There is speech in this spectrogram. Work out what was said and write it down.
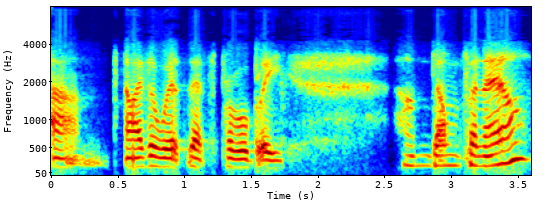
Um, either way, that's probably um, done for now.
